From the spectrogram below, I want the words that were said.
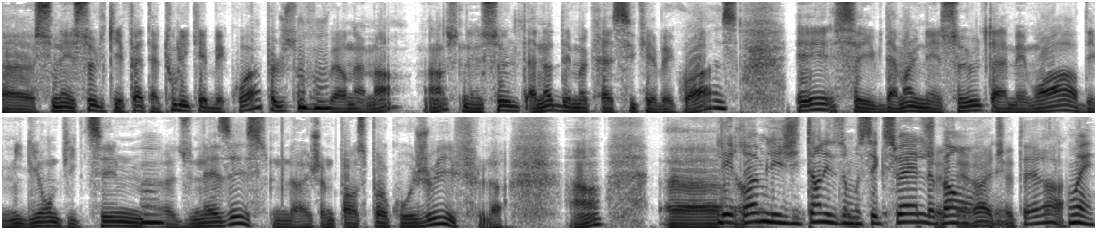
Euh, c'est une insulte qui est faite à tous les Québécois, pas juste au gouvernement. Hein, c'est une insulte à notre démocratie québécoise. Et c'est évidemment une insulte à la mémoire des millions de victimes euh, du nazisme. Là. Je ne pense pas qu'aux Juifs. Là. Hein? Euh, les Roms, les Gitans, les homosexuels, etc., bon. etc. Oui.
